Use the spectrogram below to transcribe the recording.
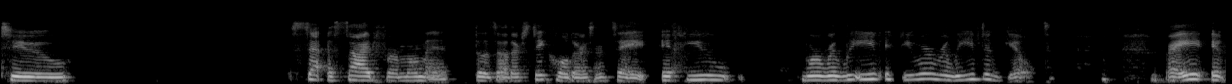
to set aside for a moment those other stakeholders and say if you were relieved if you were relieved of guilt right? If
